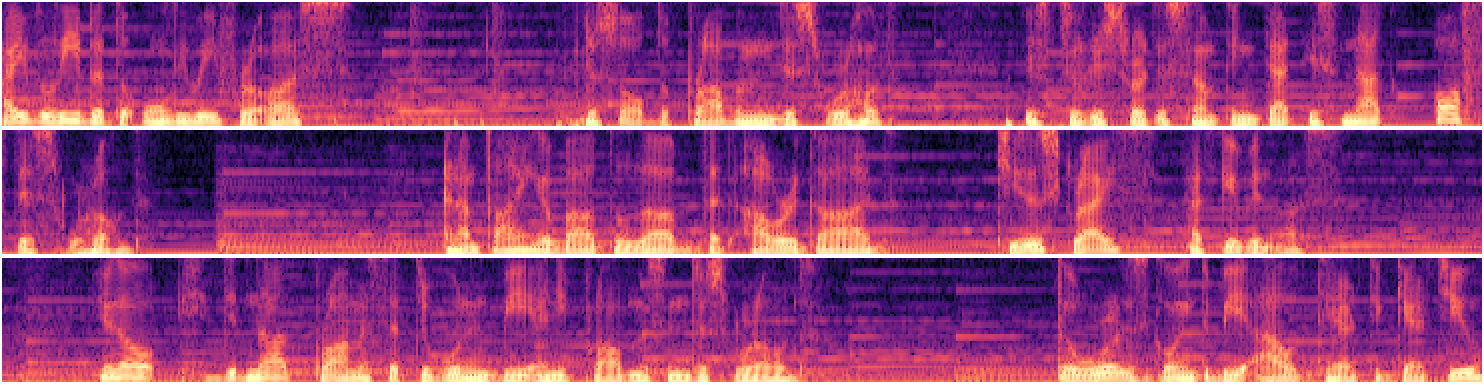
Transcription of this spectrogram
I believe that the only way for us to solve the problem in this world is to resort to something that is not of this world. And I'm talking about the love that our God, Jesus Christ, has given us. You know, He did not promise that there wouldn't be any problems in this world. The world is going to be out there to get you.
